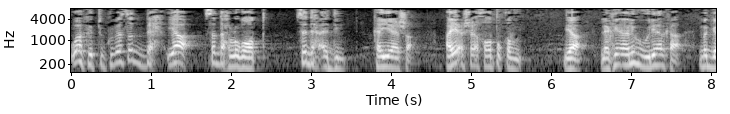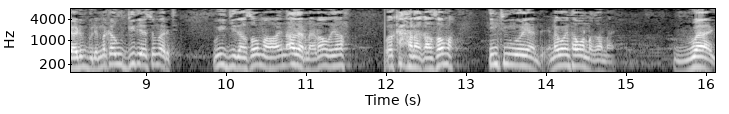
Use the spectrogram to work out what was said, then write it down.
waa ka tukube saddex ya saddex lugood saddex adin ka yeesha ayaa sheekoo duqa bu ya laakiin anigu weli halkaa ma gaadhin bule. Markaa wuu diidaya soo maarti way diidaan in adeer la idhaa odayaashu way ka xanaaqaan soo ma intii mooyaan de innagoo intaa wa naqaanay. Waay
